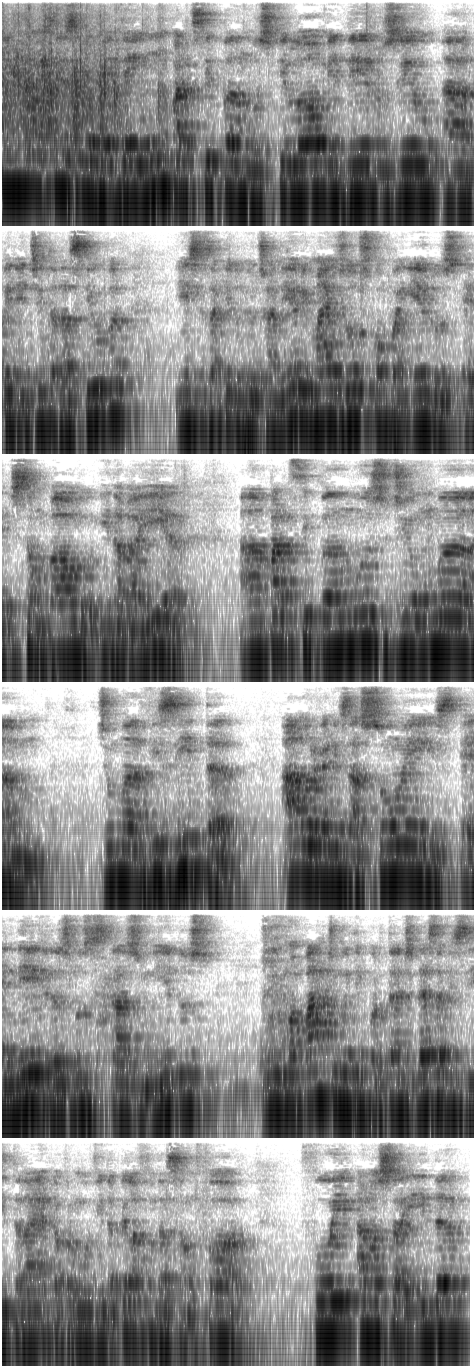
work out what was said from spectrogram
em 1991 participamos, Filó, Medeiros, eu, a Benedita da Silva, esses aqui do Rio de Janeiro, e mais outros companheiros é, de São Paulo e da Bahia ah, participamos de uma, de uma visita a organizações é, negras nos Estados Unidos. E uma parte muito importante dessa visita, na época promovida pela Fundação FOR, foi a nossa ida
